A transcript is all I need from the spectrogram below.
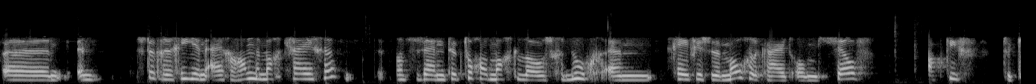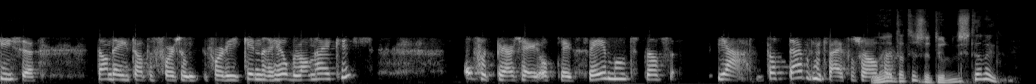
eh, een stuk regie in eigen handen mag krijgen. Want ze zijn natuurlijk toch al machteloos genoeg. En geef je ze de mogelijkheid om zelf actief te kiezen... dan denk ik dat het voor, voor die kinderen heel belangrijk is. Of het per se op tv moet, dat, ja, dat, daar heb ik mijn twijfels over. Nee, dat is natuurlijk de stelling.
